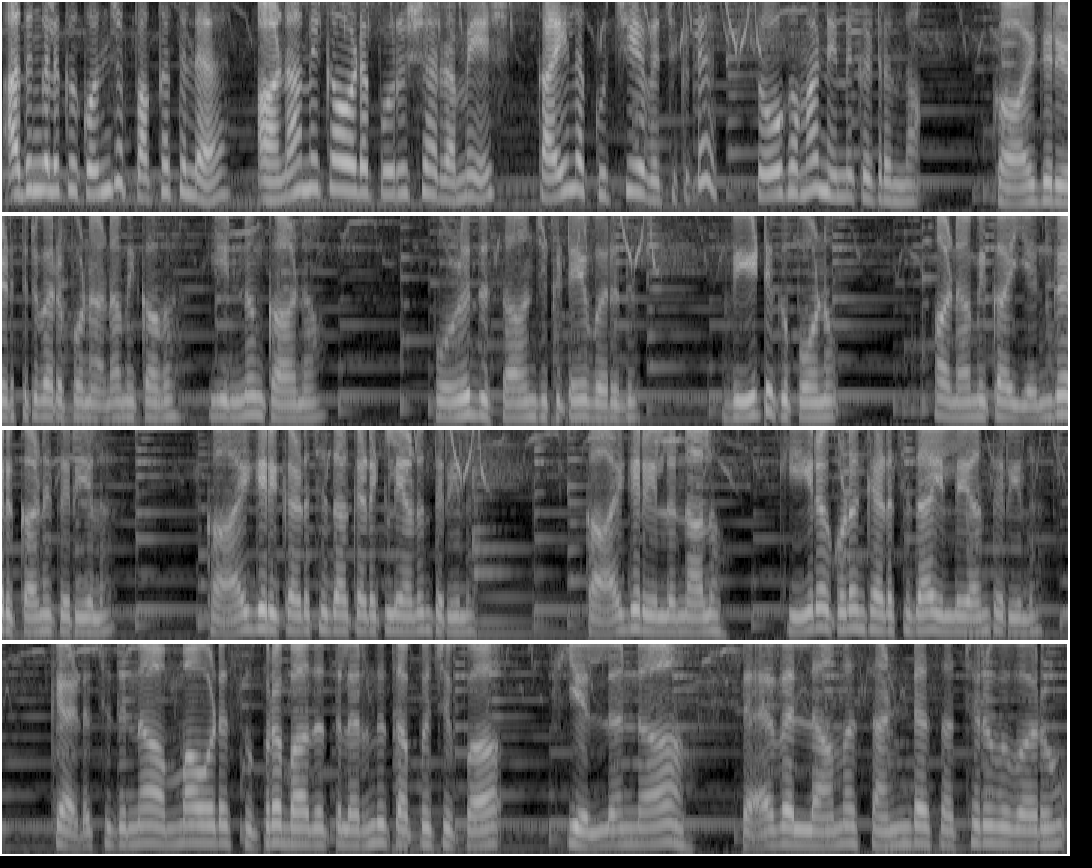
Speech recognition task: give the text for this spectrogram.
அதுங்களுக்கு கொஞ்சம் பக்கத்துல அனாமிகாவோட புருஷன் ரமேஷ் கையில குச்சிய வச்சுக்கிட்டு சோகமா நின்னுக்கிட்டு இருந்தான். காய்கறி எடுத்துட்டு வர போன அனாமிகாவ இன்னும் காணோம் பொழுது சாஞ்சுக்கிட்டே வருது. வீட்டுக்கு போனோம். அனாமிகா எங்க இருக்கான்னு தெரியல. காய்கறி கிடைச்சதா கிடைக்கலையான்னு தெரியல. காய்கறி இல்லைனாலும் கீரை கூட கிடைச்சதா இல்லையான்னு தெரியல. கிடைச்சதுன்னா அம்மாவோட சுப்பிரபாதத்துல இருந்து தப்பிச்சுப்பா. இல்லைன்னா தேவையில்லாம சண்டை சச்சரவு வரும்.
